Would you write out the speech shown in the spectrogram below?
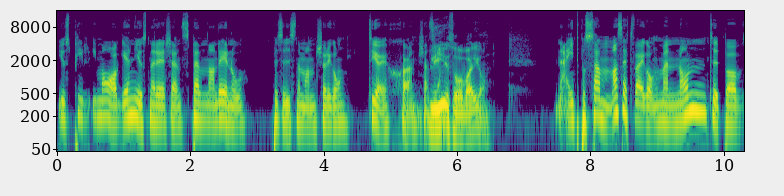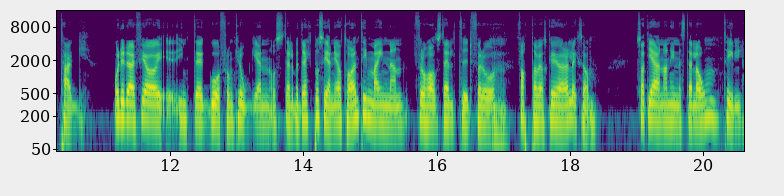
just pirr i magen just när det känns spännande är nog precis när man kör igång. Tycker jag är skön känsla. Blir det så varje gång? Nej, inte på samma sätt varje gång, men någon typ av tagg. Och det är därför jag inte går från krogen och ställer mig direkt på scen. Jag tar en timma innan för att ha en ställtid för att Mm. fatta vad jag ska göra liksom. Så att hjärnan hinner ställa om till.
